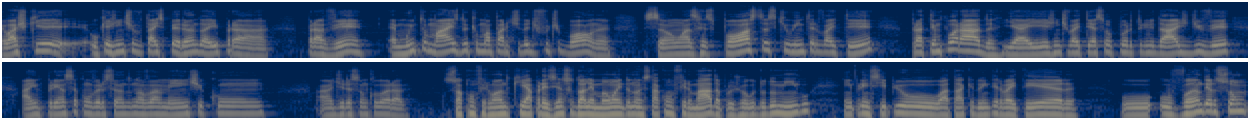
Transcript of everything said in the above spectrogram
Eu acho que o que a gente está esperando aí para ver é muito mais do que uma partida de futebol, né? São as respostas que o Inter vai ter para a temporada. E aí a gente vai ter essa oportunidade de ver a imprensa conversando novamente com a direção colorada. Só confirmando que a presença do alemão ainda não está confirmada para o jogo do domingo. Em princípio, o ataque do Inter vai ter o, o Wanderson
